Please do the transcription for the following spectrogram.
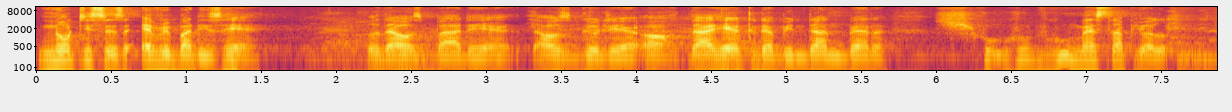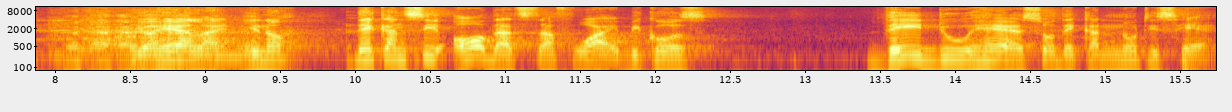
notices everybody's hair. Oh, that was bad hair. That was good hair. Oh, that hair could have been done better. Who, who, who messed up your, your hairline? You know, they can see all that stuff. Why? Because they do hair so they can notice hair.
